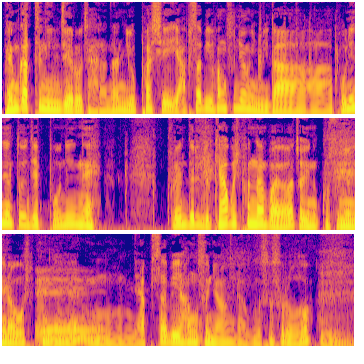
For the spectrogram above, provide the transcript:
뱀 같은 인재로 자라난 요파 씨의 얍삽이 황순영입니다. 아, 본인은 또 이제 본인의 브랜드를 이렇게 하고 싶었나 봐요. 저희는 구순영이라고 싶은데, 음, 얍삽이 황순영이라고 스스로 음.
